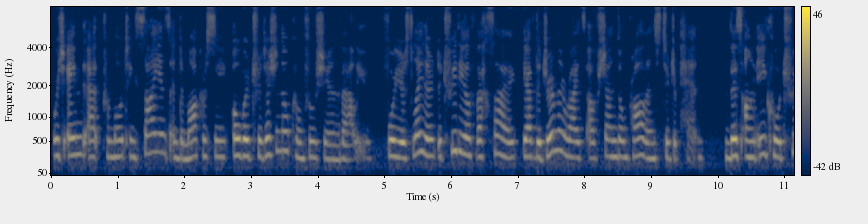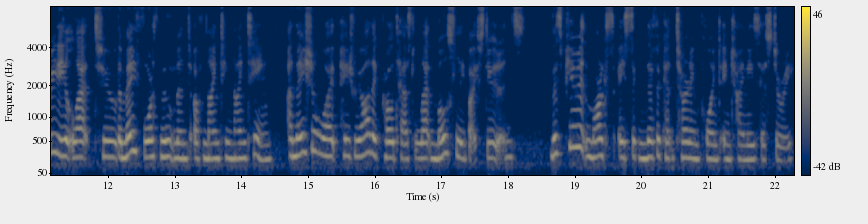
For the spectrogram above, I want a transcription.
which aimed at promoting science and democracy over traditional Confucian value. Four years later, the Treaty of Versailles gave the German rights of Shandong province to Japan. This unequal treaty led to the May 4th movement of 1919, a nationwide patriotic protest led mostly by students. This period marks a significant turning point in Chinese history.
